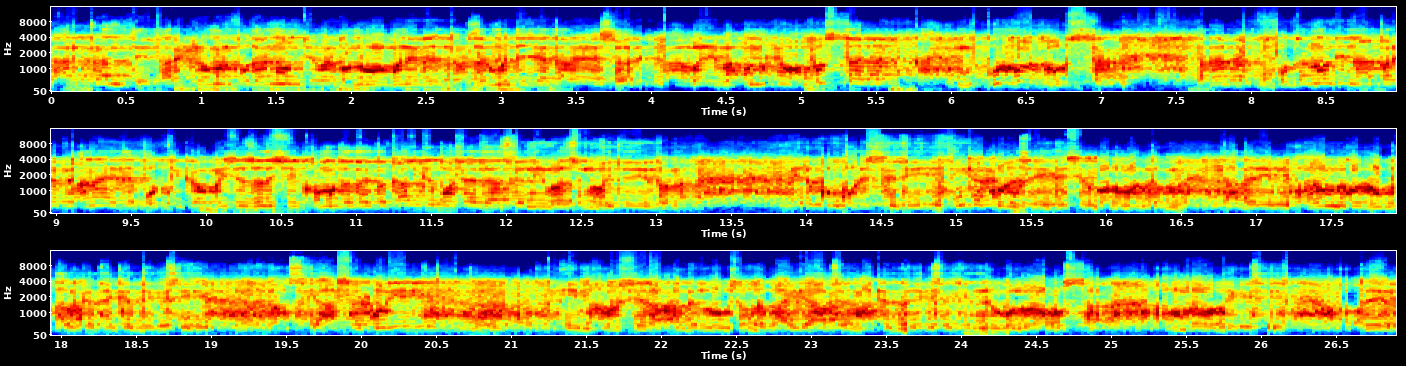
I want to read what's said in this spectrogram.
তার প্রান্তে তারেক রহমান প্রধানমন্ত্রী আবার গণভবনের দরজার মধ্যে দাঁড়ায় আছে। আরে বাবারে বাবা মানে অবস্থা করুন অবস্থা। তারা প্রধানমন্ত্রী না পারে বানায় দেয়। পত্রিকা অফিসে যদি সেই ক্ষমতা থাকতো, কালকে বসায় দেয়, আজকে নির্বাচন হইতে দিত না। পরিস্থিতি। এটা করেছে এই দেশের গণমাধ্যম। তাদের এই ভয়ঙ্কর রূপ কালকে থেকে দেখছি। আজকে আশা করি এই মানুষের, আপনাদের লোকজন তো বাইরে আছে, মাঠে দেখছে কেন্দ্রগুলোর অবস্থা। আমরাও দেখছি। অতএব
